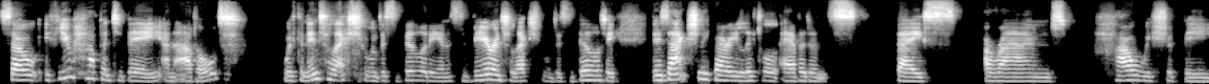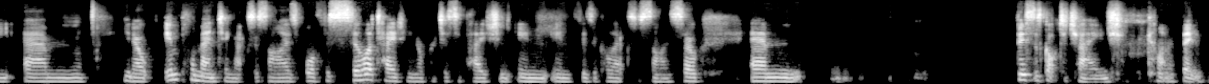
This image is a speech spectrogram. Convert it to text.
So if you happen to be an adult with an intellectual disability and a severe intellectual disability, there's actually very little evidence base around how we should be um, you know, implementing exercise or facilitating your participation in, in physical exercise. So um, this has got to change kind of thing.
